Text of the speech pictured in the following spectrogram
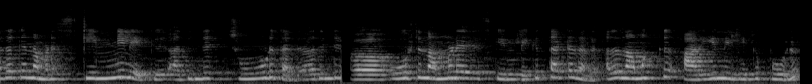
അതൊക്കെ നമ്മുടെ സ്കിന്നിലേക്ക് അതിന്റെ ചൂട് തട്ട് അതിന്റെ ഊഷ്ണം നമ്മുടെ സ്കിന്നിലേക്ക് തട്ടുന്നുണ്ട്. അത് നമുക്ക് അറിയുന്നില്ലെങ്കിൽ പോലും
